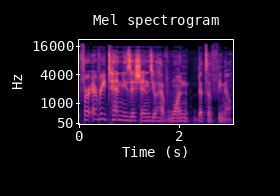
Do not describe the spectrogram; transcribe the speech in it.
for every 10 musicians you'll have one that's a female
